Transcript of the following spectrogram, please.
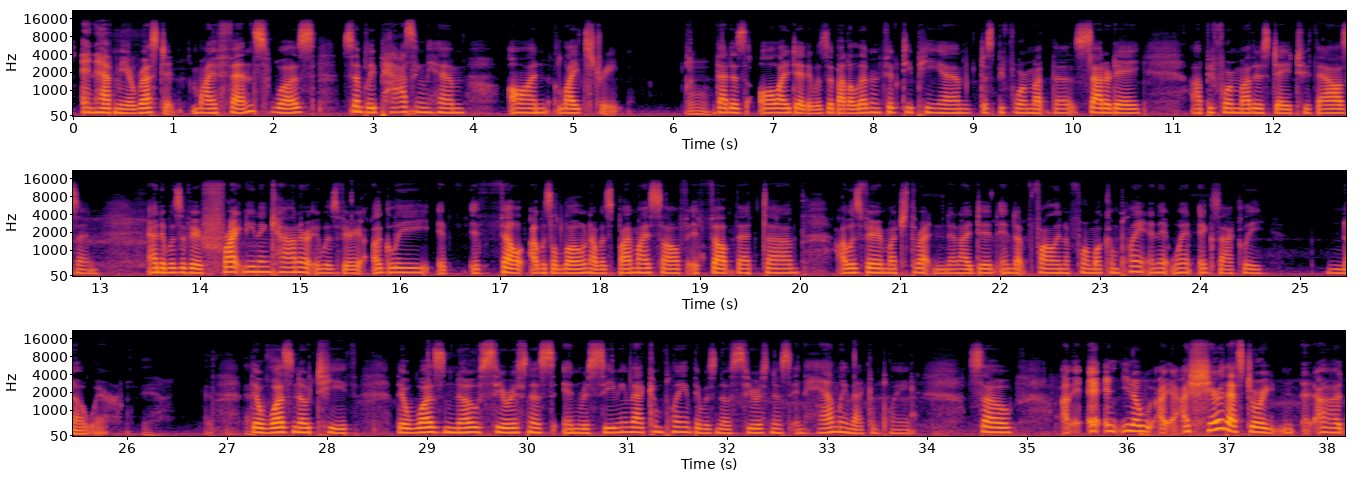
and have me arrested. My offense was simply passing him on Light Street. That is all I did. It was about 11:50 p.m. just before mo- the Saturday uh, before Mother's Day 2000, and it was a very frightening encounter. It was very ugly. It it felt I was alone. I was by myself. It felt that um, I was very much threatened, and I did end up filing a formal complaint, and it went exactly nowhere. There was no teeth. There was no seriousness in receiving that complaint. There was no seriousness in handling that complaint. So, And, and, you know, I, I share that story. Uh,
